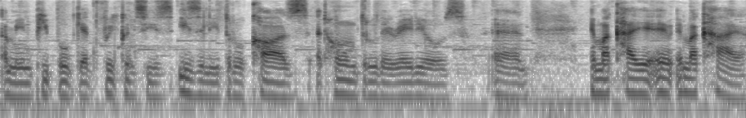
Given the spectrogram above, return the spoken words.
I mean, people get frequencies easily through cars, at home through their radios, and emakaya, emakaya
